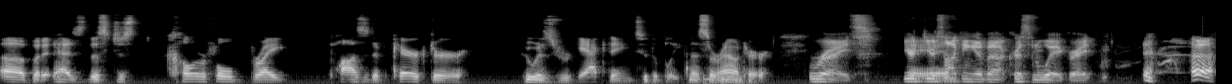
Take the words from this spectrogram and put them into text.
Uh, but it has this just colorful, bright, positive character who is reacting to the bleakness around her. right. You're you're talking about Kristen Wiig, right?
